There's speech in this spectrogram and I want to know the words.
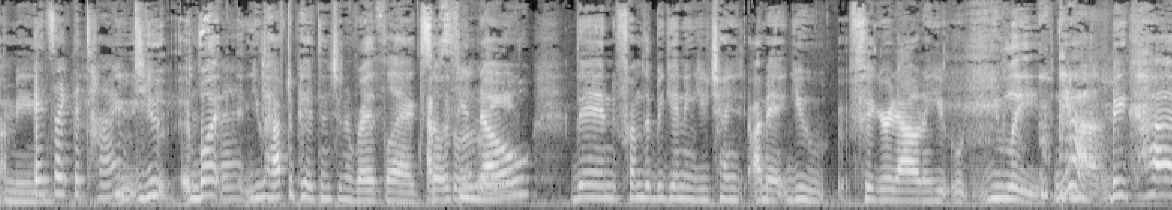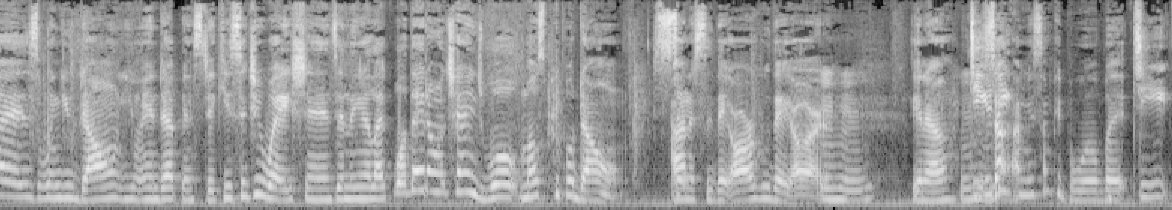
I mean, It's like the time You, you just but spend. you have to pay attention to red flags. So if you know, then from the beginning you change. I mean, you figure it out and you you leave. Yeah. Because when you don't, you end up in sticky situations, and then you're like, well, they don't change. Well, most people don't. Honestly, they are who they are. You know. Do you Some- think- I mean, some people will, but Do you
